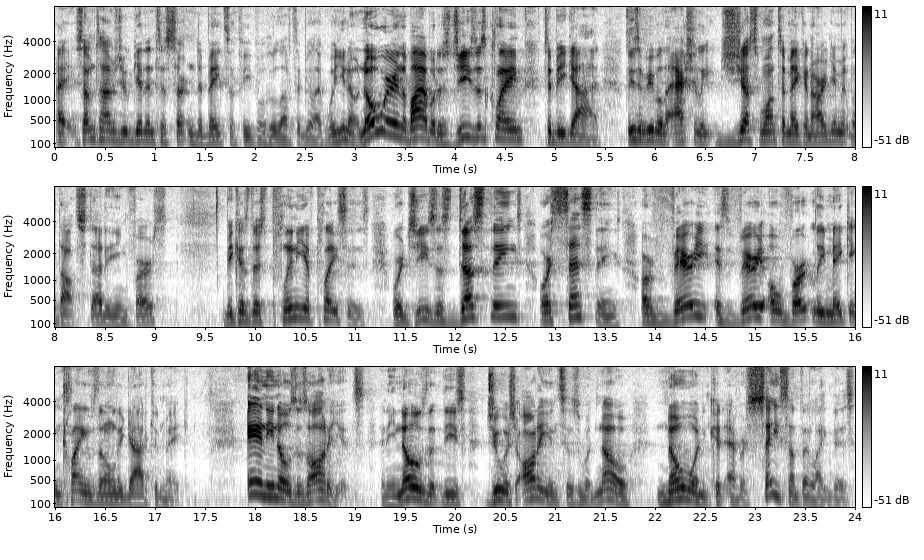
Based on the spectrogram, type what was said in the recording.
to. sometimes you get into certain debates with people who love to be like, well, you know, nowhere in the Bible does Jesus claim to be God. These are people that actually just want to make an argument without studying first because there's plenty of places where Jesus does things or says things or very is very overtly making claims that only God can make. And he knows his audience. And he knows that these Jewish audiences would know no one could ever say something like this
